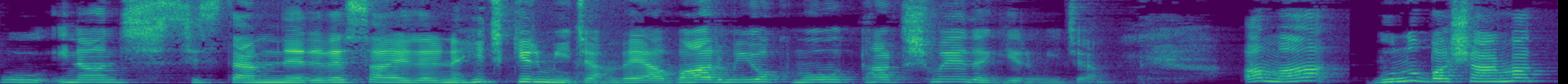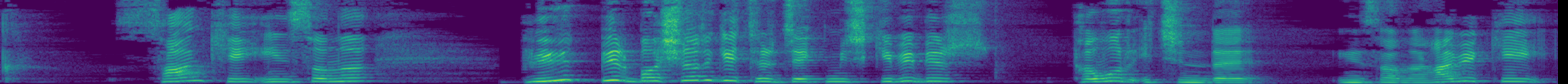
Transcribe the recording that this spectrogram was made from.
bu inanç sistemleri vesairelerine hiç girmeyeceğim veya var mı yok mu tartışmaya da girmeyeceğim. Ama bunu başarmak sanki insanı büyük bir başarı getirecekmiş gibi bir tavır içinde insanlar. Halbuki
